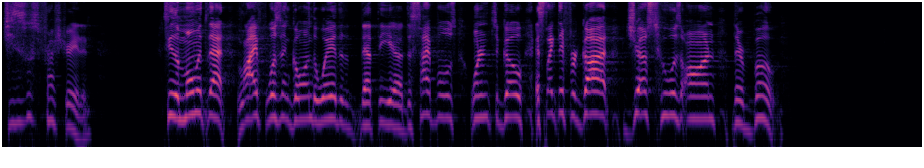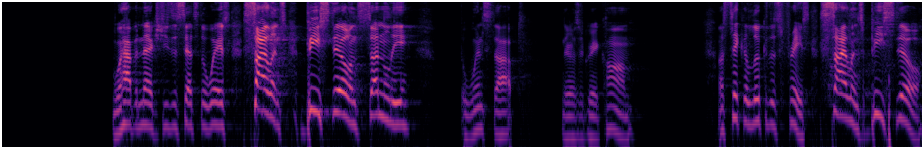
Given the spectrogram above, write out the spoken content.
Jesus was frustrated. See, the moment that life wasn't going the way that, the uh, disciples wanted to go, it's like they forgot just who was on their boat. What happened next? Jesus to the waves, Silence, be still. And suddenly, the wind stopped. There was a great calm. Let's take a look at this phrase silence, be still.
